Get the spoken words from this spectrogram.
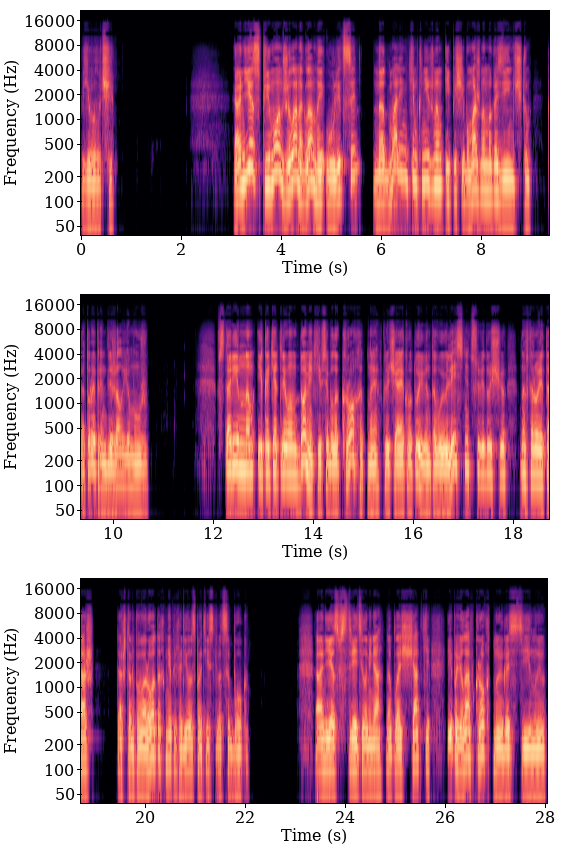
в его лучи. Аньес Пимон жила на главной улице над маленьким книжным и пищебумажным магазинчиком — который принадлежал ее мужу. В старинном и кокетливом домике все было крохотное, включая крутую винтовую лестницу, ведущую на второй этаж, так что на поворотах мне приходилось протискиваться боком. Аньес встретила меня на площадке и повела в крохотную гостиную,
